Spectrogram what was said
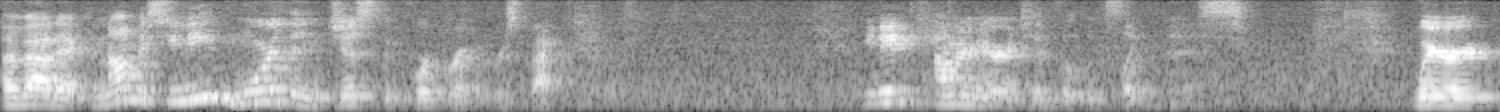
about economics, you need more than just the corporate perspective. You need a counter narrative that looks like this, where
